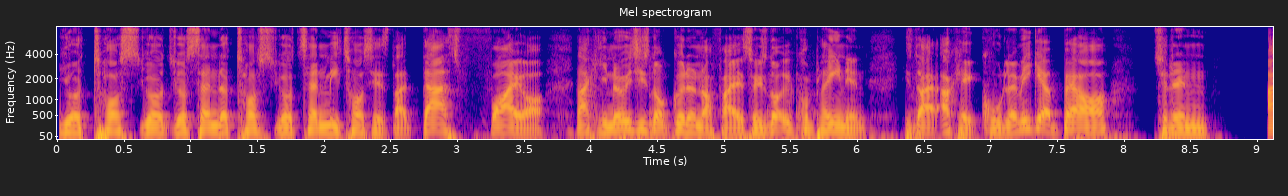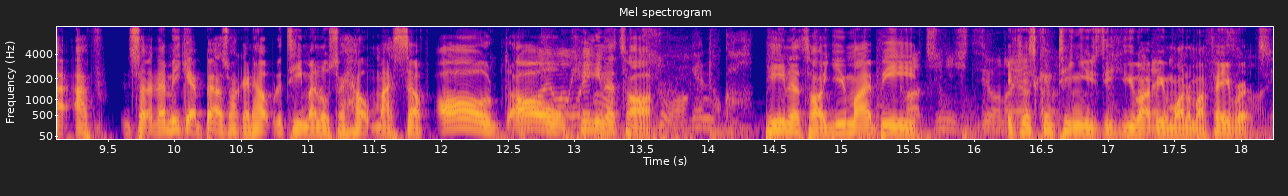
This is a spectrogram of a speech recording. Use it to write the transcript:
your toss, your your send a toss, your send me tosses. Like that's fire. Like he knows he's not good enough at it, so he's not complaining. He's like, okay, cool. Let me get better. So then. I, I've, so let me get better so I can help the team and also help myself. Oh, oh, Hinata. Hinata, you might be, if this continues, you might be one of my favorites.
